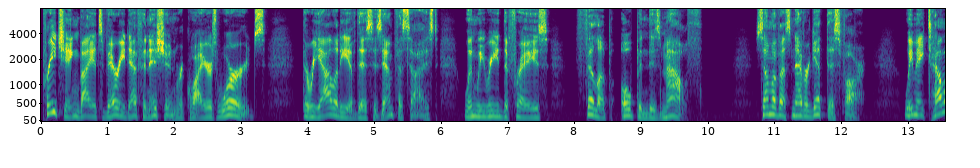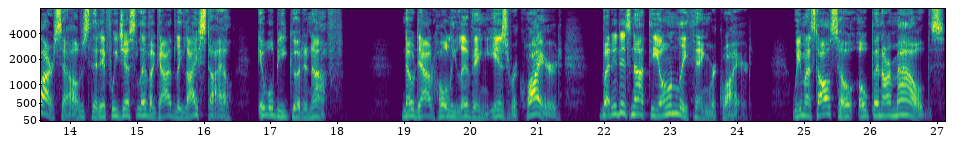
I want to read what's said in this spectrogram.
Preaching, by its very definition, requires words. The reality of this is emphasized when we read the phrase, Philip opened his mouth. Some of us never get this far. We may tell ourselves that if we just live a godly lifestyle, it will be good enough. No doubt holy living is required, but it is not the only thing required. We must also open our mouths.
